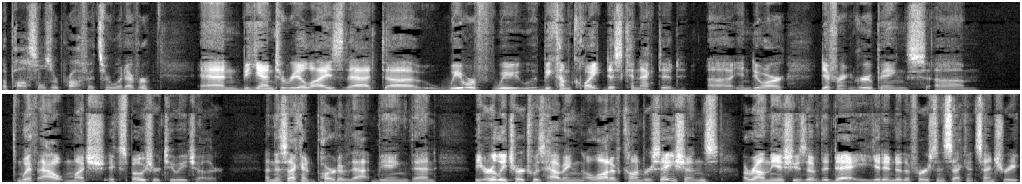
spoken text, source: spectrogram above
apostles or prophets or whatever, and began to realize that uh, we were we become quite disconnected uh, into our different groupings um, without much exposure to each other. And the second part of that being then the early church was having a lot of conversations around the issues of the day. You get into the first and second century,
